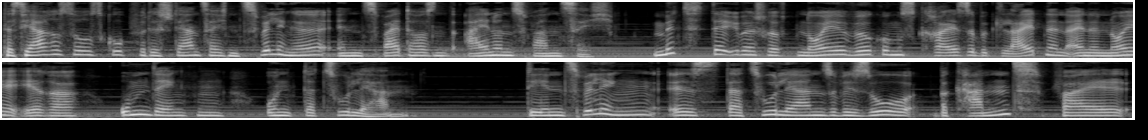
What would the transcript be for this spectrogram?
Das Jahreshoroskop für das Sternzeichen Zwillinge in 2021. Mit der Überschrift Neue Wirkungskreise begleiten in eine neue Ära, umdenken und dazulernen. Den Zwillingen ist Dazulernen sowieso bekannt, weil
